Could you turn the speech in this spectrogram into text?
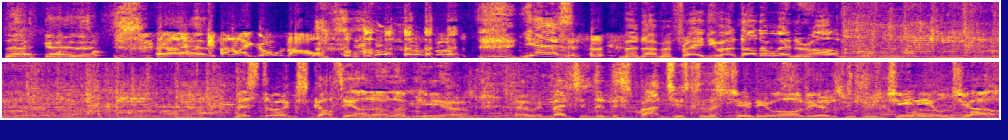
Okay, uh, can, can, I, go now? yes, but I'm afraid you are not a winner, on. Mr. McScotty, I don't look you. Uh, we mentioned the dispatches to the studio audience, which was Genial Joe.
